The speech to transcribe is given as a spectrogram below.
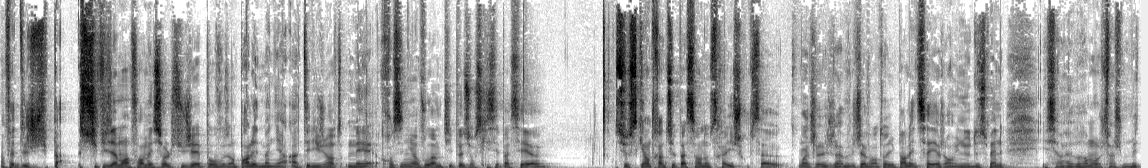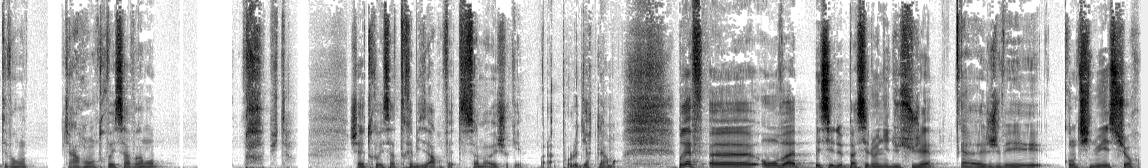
en fait, je suis pas suffisamment informé sur le sujet pour vous en parler de manière intelligente, mais renseignez-vous un petit peu sur ce qui s'est passé, euh, sur ce qui est en train de se passer en Australie. Je trouve ça, moi, j'avais entendu parler de ça il y a genre une ou deux semaines, et ça m'a vraiment, enfin, je m'étais vraiment, j'ai vraiment trouvé ça vraiment, oh putain, j'avais trouvé ça très bizarre en fait, ça m'avait choqué, voilà, pour le dire clairement. Bref, euh, on va essayer de pas s'éloigner du sujet. Euh, je vais continuer sur.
